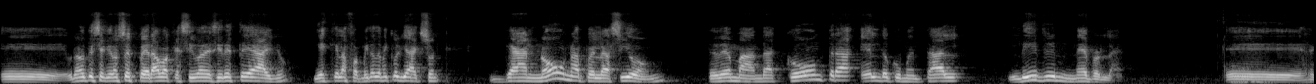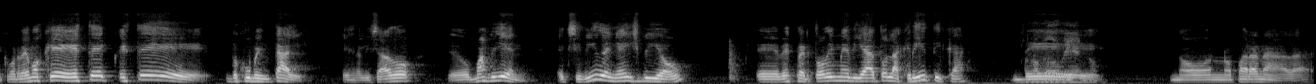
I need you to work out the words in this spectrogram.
una noticia que no se esperaba que se iba a decir este año, y es que la familia de Michael Jackson ganó una apelación de demanda contra el documental Living Neverland. Eh, recordemos que este, este documental, es realizado, eh, o más bien exhibido en HBO, eh, despertó de inmediato la crítica de... No, no, para nada.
